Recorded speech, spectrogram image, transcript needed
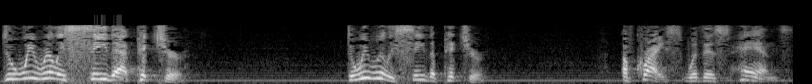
do we really see that picture? Do we really see the picture of Christ with his hands,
